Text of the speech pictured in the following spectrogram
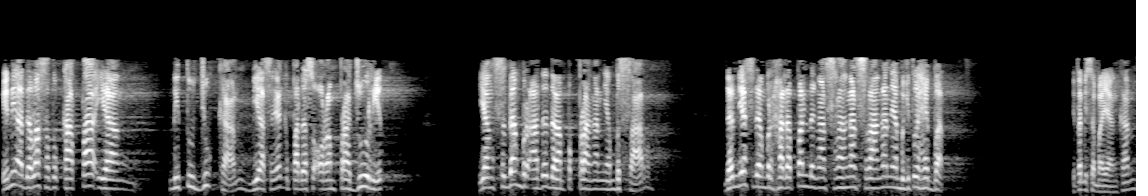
Ini adalah satu kata yang ditujukan biasanya kepada seorang prajurit yang sedang berada dalam peperangan yang besar dan dia sedang berhadapan dengan serangan-serangan yang begitu hebat. Kita bisa bayangkan,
